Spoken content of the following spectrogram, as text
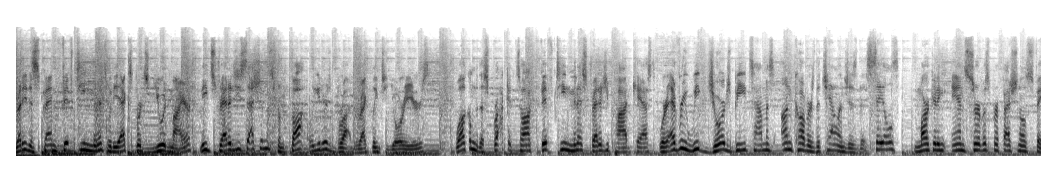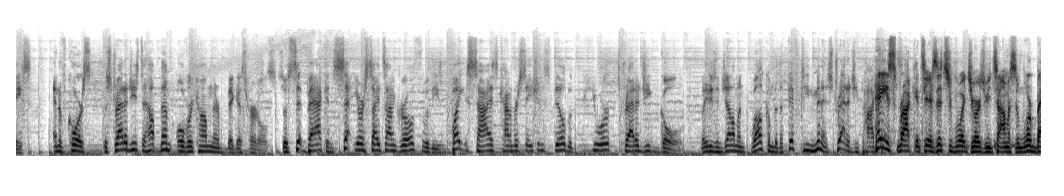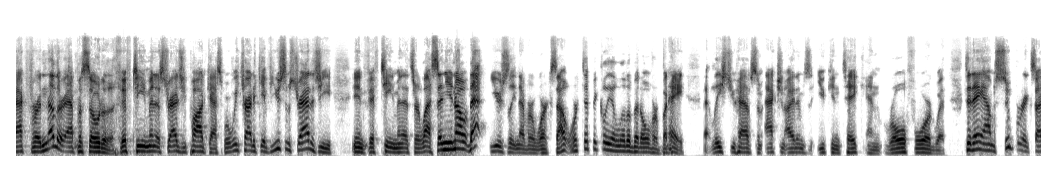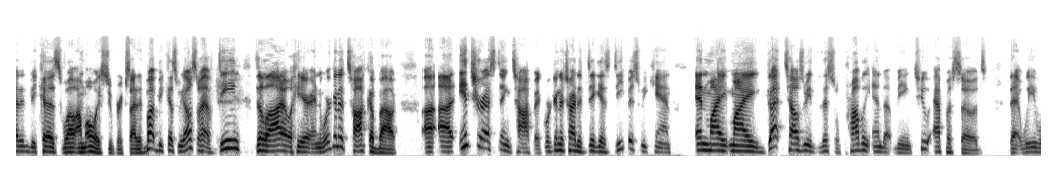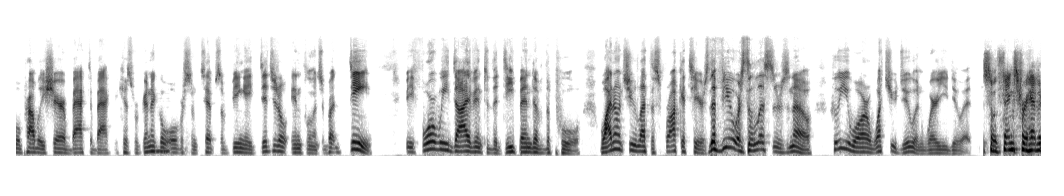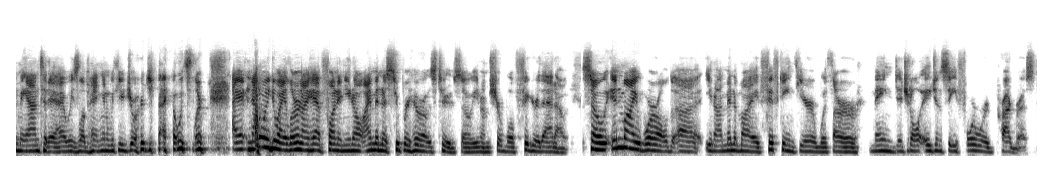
Ready to spend 15 minutes with the experts you admire? Need strategy sessions from thought leaders brought directly to your ears? Welcome to the Sprocket Talk 15 Minute Strategy Podcast, where every week George B. Thomas uncovers the challenges that sales, marketing, and service professionals face and of course, the strategies to help them overcome their biggest hurdles. So sit back and set your sights on growth with these bite sized conversations filled with pure strategy gold. Ladies and gentlemen, welcome to the 15 Minute Strategy Podcast. Hey, Sprocketeers, it's your boy George B. Thomas, and we're back for another episode of the 15 Minute Strategy Podcast where we try to give you some strategy in 15 minutes or less. And you know, that usually never works out. We're typically a little bit over, but hey, at least you have some action items that you can take and roll forward with. Today, I'm super excited because, well, I'm always super excited, but because we also have Dean DeLisle here, and we're going to talk about uh, uh, interesting topic. We're going to try to dig as deep as we can. And my my gut tells me that this will probably end up being two episodes that we will probably share back to back because we're going to go over some tips of being a digital influencer. But Dean, before we dive into the deep end of the pool, why don't you let the Sprocketeers, the viewers, the listeners know who you are, what you do, and where you do it. So thanks for having me on today. I always love hanging with you, George. I always learn. I, not only do I learn, I have fun, and you know, I'm into superheroes too. So you know, I'm sure we'll figure that out. So in my world, uh, you know, I'm into my 15th year with our main digital agency, Forward Progress,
